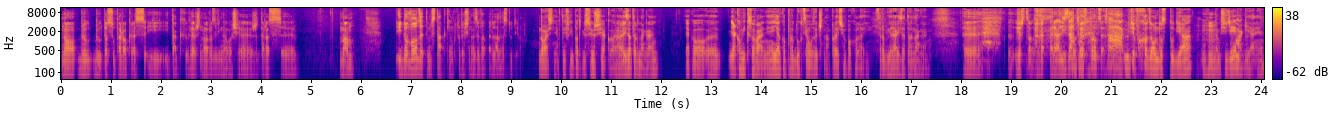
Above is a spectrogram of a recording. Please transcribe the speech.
No, był, był to super okres i, i tak, wiesz, no, rozwinęło się, że teraz e, mam i dowodzę tym statkiem, które się nazywa Perlaza Studio. No właśnie, w tej chwili podpisujesz się jako realizator nagrań, jako, y, jako miksowanie i jako produkcja muzyczna. Polećmy po kolei. Co robi realizator nagrań? Yy, wiesz co, re realizator... Bo to jest proces. Tak. tak. Ludzie wchodzą do studia, mhm. tam się dzieje magia, nie?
